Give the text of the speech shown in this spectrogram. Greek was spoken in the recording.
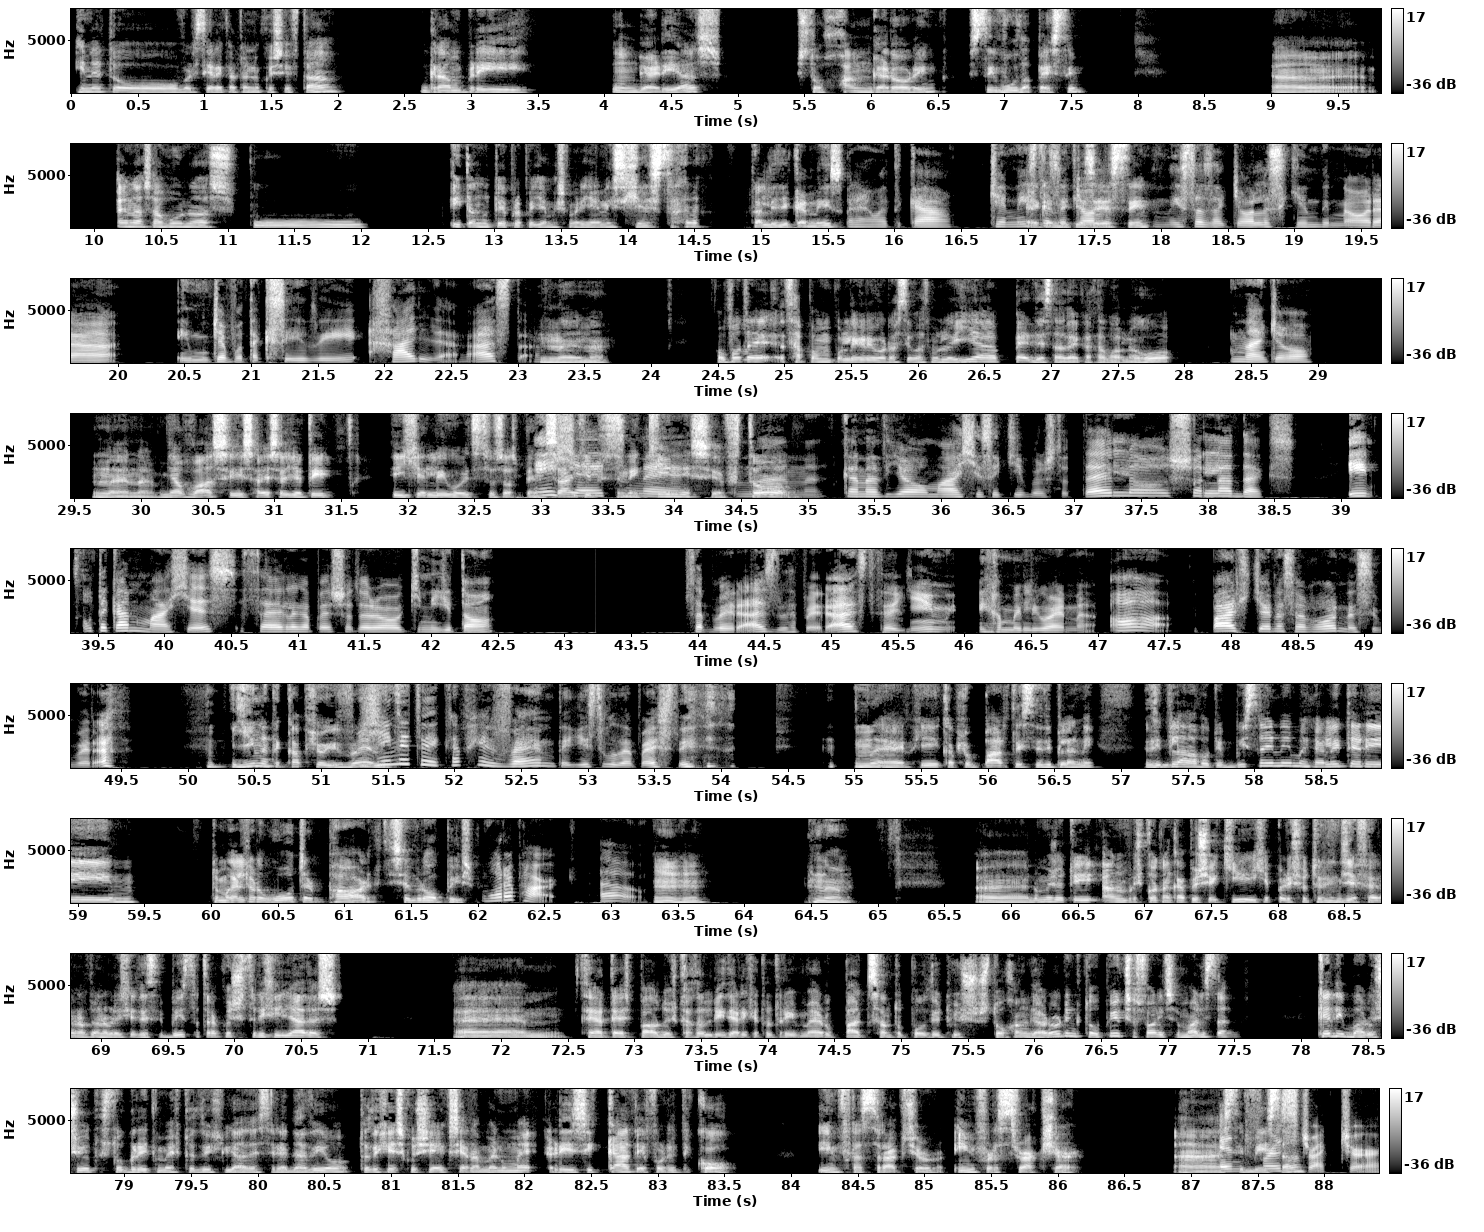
είναι το Oversteer 127, Grand Prix Ουγγαρίας, στο Hungaroring, στη Βουδαπέστη. Ε, ένας αγώνας που ήταν ότι έπρεπε για μεσημεριανή σχέστα, θα λέγε κανείς. Πραγματικά. Και νίσταζα Έκανε και κιόλας, ζέστη. νίσταζα κιόλας εκείνη την ώρα. Ήμουν και από ταξίδι. Χάλια. Άστα. Ναι, ναι. Οπότε θα πάμε πολύ γρήγορα στη βαθμολογία. 5 στα 10 θα βάλω εγώ. Ναι, κι εγώ. Ναι, ναι. Μια βάση ίσα ίσα γιατί είχε λίγο έτσι το σασπενσάκι Είχες του έτσι, στην ναι. εκκίνηση αυτό. Ναι, ναι. Κάνα δυο μάχες εκεί προς το τέλος, αλλά εντάξει. Ή ούτε καν μάχες, θα έλεγα περισσότερο κυνηγητό. Θα περάσει, δεν θα περάσει, τι θα γίνει. Είχαμε λίγο ένα. Α, υπάρχει και ένας αγώνας σήμερα. Γίνεται κάποιο event. Γίνεται κάποιο event εκεί στη Βουδαπέστη. Ναι, έχει κάποιο πάρτι στη διπλανή. Δίπλα από την πίστα είναι η μεγαλύτερη, το μεγαλύτερο water park της Ευρώπης. Water Park. Oh. Μμμ. Ναι. Ε, νομίζω ότι αν βρισκόταν κάποιος εκεί είχε περισσότερο ενδιαφέρον από το να βρίσκεται στην πίστα. 303.000 ε, θεατές πάντως καθ' όλη τη διάρκεια του τριημέρου πάτησαν το πόδι τους στο Hungaroring, το οποίο εξασφάλισε μάλιστα και την παρουσία τους στο Grid μέχρι το 2032. Το 2026 αναμένουμε ριζικά διαφορετικό infrastructure, infrastructure ε, στην πίστα. Infrastructure.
